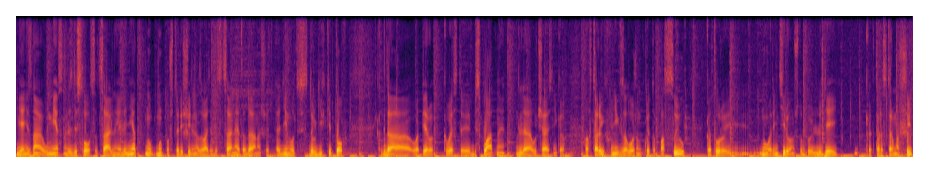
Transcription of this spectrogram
Я не знаю, уместно ли здесь слово «социальное» или нет. Ну, мы потому что решили назвать это социально. Это, да, наш один вот из других китов когда, во-первых, квесты бесплатные для участников, во-вторых, в них заложен какой-то посыл, который ну, ориентирован, чтобы людей как-то растормошить,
